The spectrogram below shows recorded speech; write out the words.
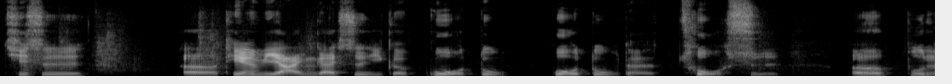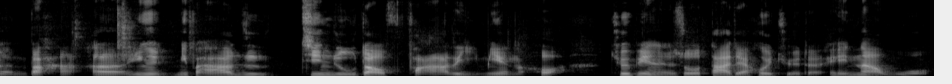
其实呃 TNVR 应该是一个过渡过渡的措施，而不能把它呃，因为你把它入进入到法里面的话。就变成说，大家会觉得，哎，那我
